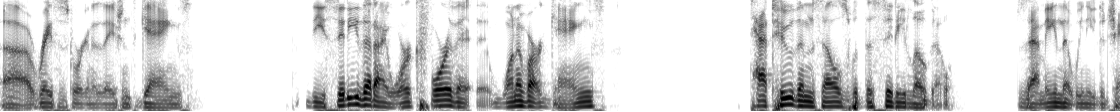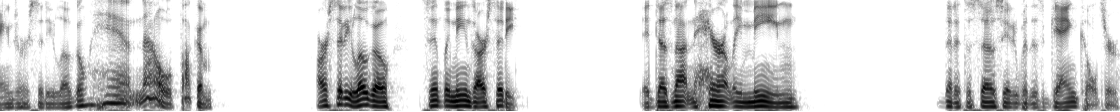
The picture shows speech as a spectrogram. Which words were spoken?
uh, racist organizations, gangs. The city that I work for, that one of our gangs tattoo themselves with the city logo. Does that mean that we need to change our city logo? Yeah, no, fuck them. Our city logo simply means our city. It does not inherently mean that it's associated with this gang culture.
